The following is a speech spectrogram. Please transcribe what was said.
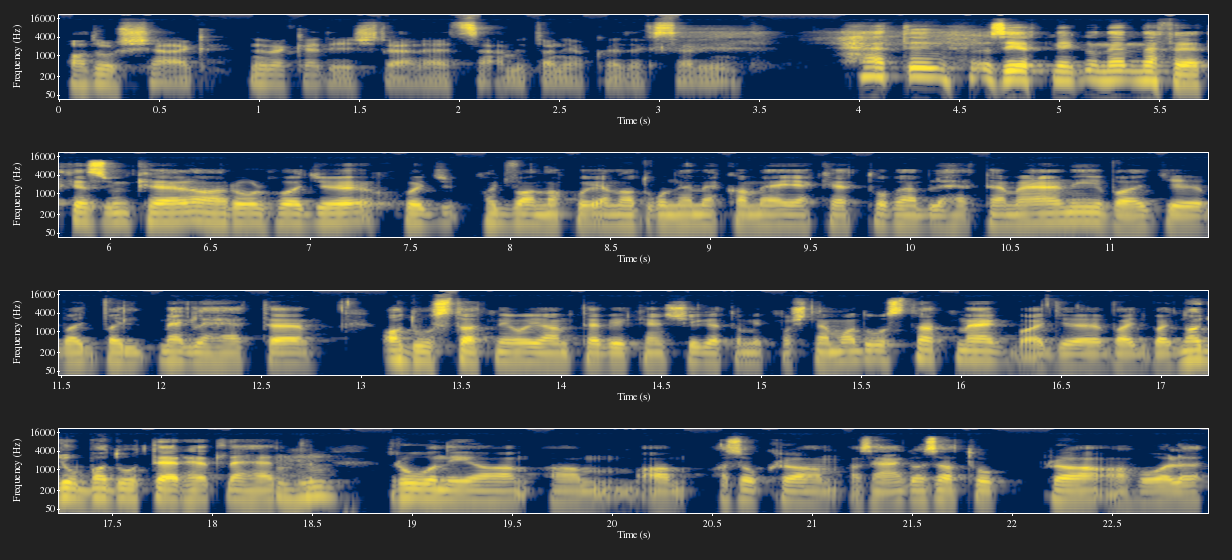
adósság növekedésre lehet számítani akkor ezek szerint. Hát azért még ne, ne feledkezzünk el arról, hogy, hogy, hogy vannak olyan adónemek, amelyeket tovább lehet emelni, vagy, vagy, vagy meg lehet adóztatni olyan tevékenységet, amit most nem adóztat meg, vagy, vagy, vagy nagyobb adóterhet lehet uh-huh. róni a, a, a, azokra az ágazatokra, ahol,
